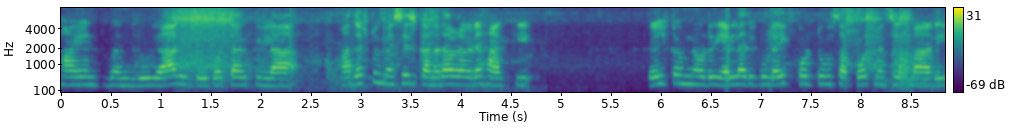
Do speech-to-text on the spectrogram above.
ಹಾಯ್ ಅಂತ ಬಂದರು. ಯಾರಿದು ಗೊತ್ತಾಗ್ತಿಲ್ಲ. ಆದಷ್ಟು ಮೆಸೇಜ್ ಕನ್ನಡ ಒಳಗಡೆ ಹಾಕಿ. ವೆಲ್ಕಮ್ ನೋಡ್ರಿ. ಎಲ್ಲರಿಗೂ ಲೈಕ್ ಕೊಟ್ಟು ಸಪೋರ್ಟ್ ಮೆಸೇಜ್ ಮಾಡಿ.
